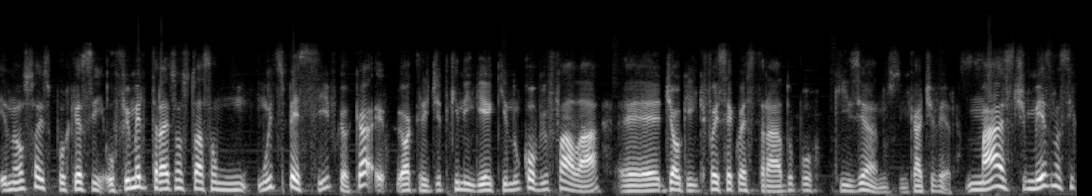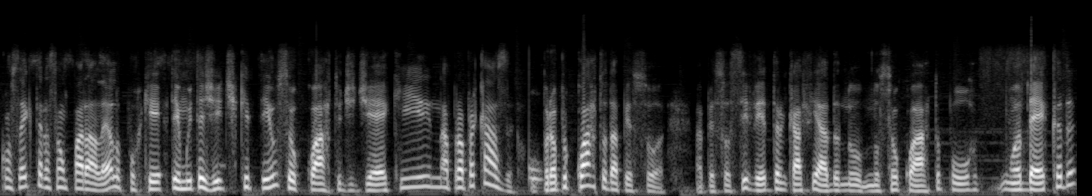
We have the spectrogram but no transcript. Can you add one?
E não só isso, porque assim, o filme ele traz uma situação muito específica, que eu acredito que ninguém aqui nunca ouviu falar é, de alguém que foi sequestrado por 15 anos em cativeiro. Mas, mesmo assim, consegue traçar um paralelo, porque tem muita gente que tem o seu quarto de Jack na própria casa, o próprio quarto da pessoa. A pessoa se vê trancafiada no, no seu quarto por uma década,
